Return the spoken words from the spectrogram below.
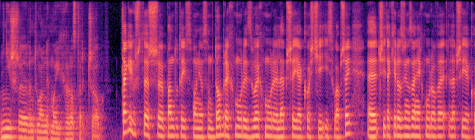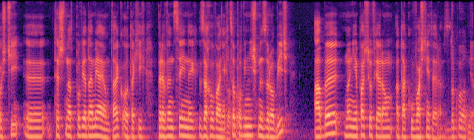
niż ewentualnych moich rozterk czy obaw. Tak jak już też e, Pan tutaj wspomniał, są dobre chmury, złe chmury, lepszej jakości i słabszej, e, czyli takie rozwiązania chmurowe lepszej jakości e, też nas powiadamiają tak, o takich prewencyjnych zachowaniach. Dokładnie. Co powinniśmy zrobić, aby no, nie paść ofiarą ataku właśnie teraz? Dokładnie.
